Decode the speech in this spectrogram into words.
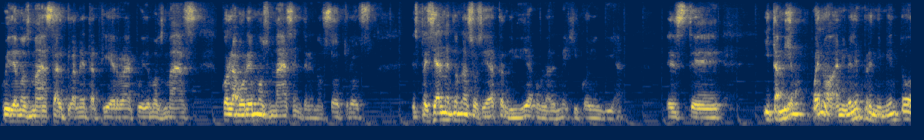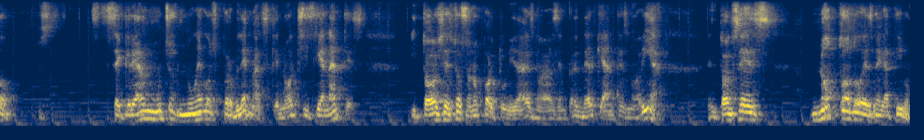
Cuidemos más al planeta Tierra, cuidemos más colaboremos más entre nosotros, especialmente en una sociedad tan dividida como la de México hoy en día. Este, y también, bueno, a nivel emprendimiento, pues, se crearon muchos nuevos problemas que no existían antes. Y todos estos son oportunidades nuevas de emprender que antes no había. Entonces, no todo es negativo.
